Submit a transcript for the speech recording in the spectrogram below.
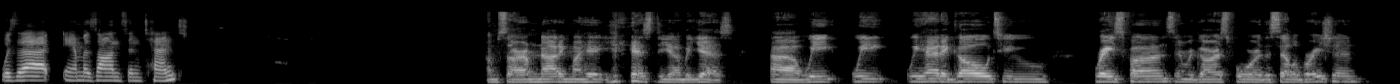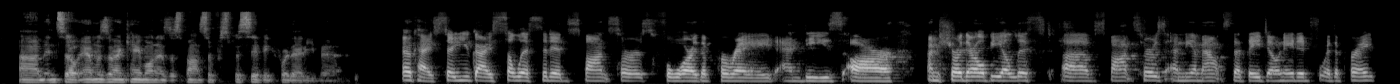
Was that Amazon's intent? I'm sorry, I'm nodding my head. Yes, Dion, but yes, uh, we we we had a goal to raise funds in regards for the celebration, um, and so Amazon came on as a sponsor specific for that event. Okay, so you guys solicited sponsors for the parade, and these are, I'm sure there will be a list of sponsors and the amounts that they donated for the parade.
